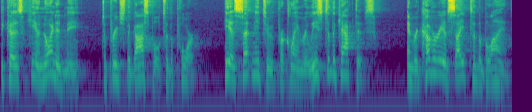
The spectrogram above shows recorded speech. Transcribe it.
because he anointed me to preach the gospel to the poor. He has sent me to proclaim release to the captives and recovery of sight to the blind,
